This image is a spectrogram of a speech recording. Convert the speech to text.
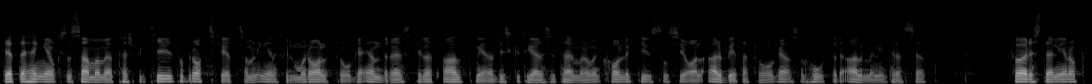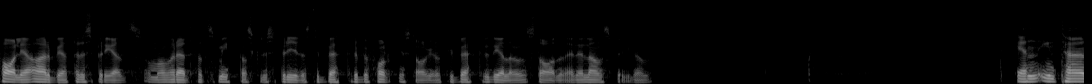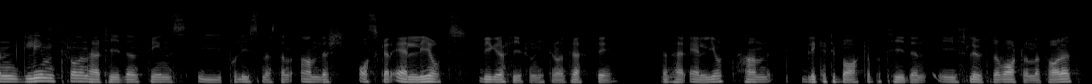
Detta hänger också samman med att perspektivet på brottslighet som en enskild moralfråga ändrades till att alltmer diskuteras i termer av en kollektiv social arbetarfråga som hotade allmänintresset. Föreställningen om farliga arbetare spreds och man var rädd för att smittan skulle spridas till bättre befolkningslager och till bättre delar av staden eller landsbygden. En intern glimt från den här tiden finns i polismästaren Anders Oskar Elliots biografi från 1930. Den här Elliot, han blickar tillbaka på tiden i slutet av 1800-talet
